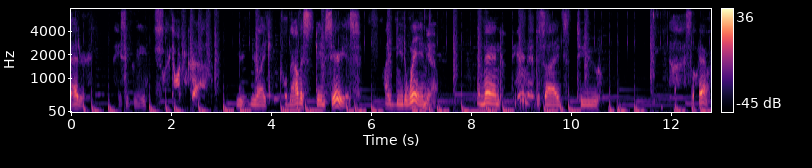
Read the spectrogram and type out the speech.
better, basically. They're talking crap. You're, you're like, well now this game's serious. I need to win. Yeah. And then the internet decides to uh, slow down.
